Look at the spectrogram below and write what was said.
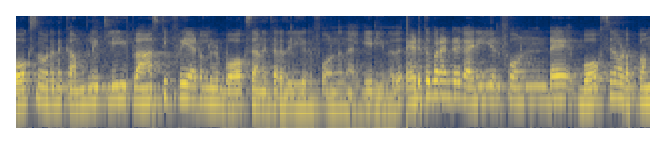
ബോക്സ് എന്ന് പറയുന്നത് കംപ്ലീറ്റ്ലി പ്ലാസ്റ്റിക് ഫ്രീ ആയിട്ടുള്ള ഒരു ബോക്സ് ആണ് ഇത്തരത്തിൽ ഈ ഒരു ഫോണിന് നൽകിയിരിക്കുന്നത്. എടുത്തു പറയേണ്ട ഒരു കാര്യം ഈ ഒരു ഫോണിന്റെ ബോക്സിനോടൊപ്പം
